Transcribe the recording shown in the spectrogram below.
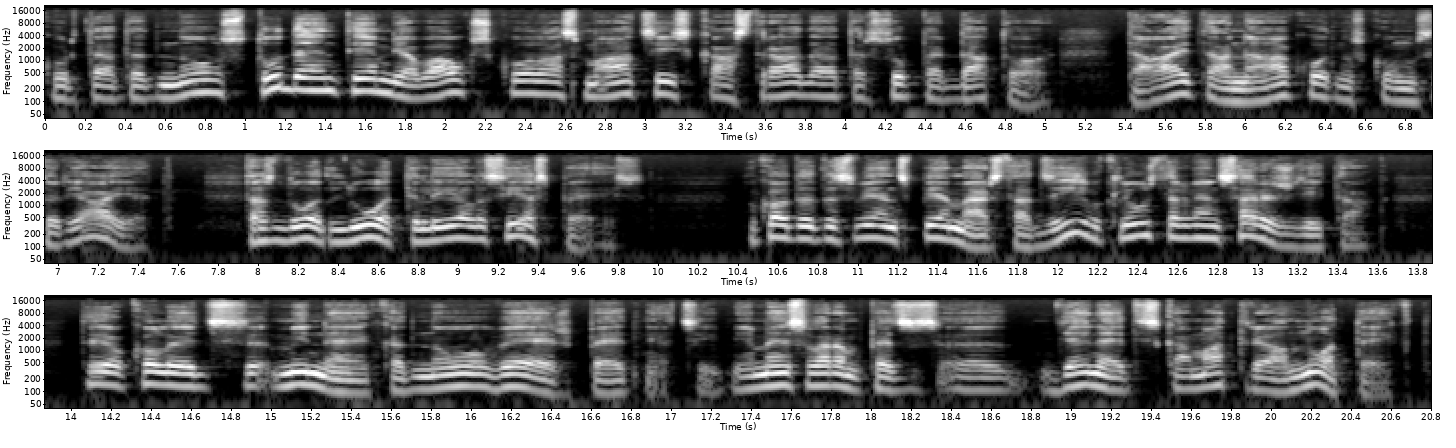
kur tātad nu, studentiem jau augstskolās mācīs, kā strādāt ar superdatoru. Tā ir tā nākotne, uz ko mums ir jāiet. Tas dod ļoti lielas iespējas. Nu, kaut arī tas viens piemērs, tā dzīve kļūst ar vien sarežģītāka. Te jau kolēģis minēja, ka nu, vēža pētniecība, ja mēs varam pēc uh, ģenētiskā materiāla noteikt,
